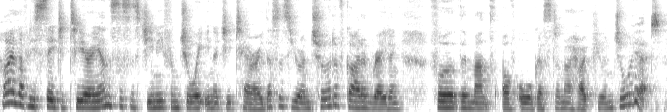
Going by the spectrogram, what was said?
Hi, lovely Sagittarians. This is Jenny from Joy Energy Tarot. This is your intuitive guided reading for the month of August, and I hope you enjoy it.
